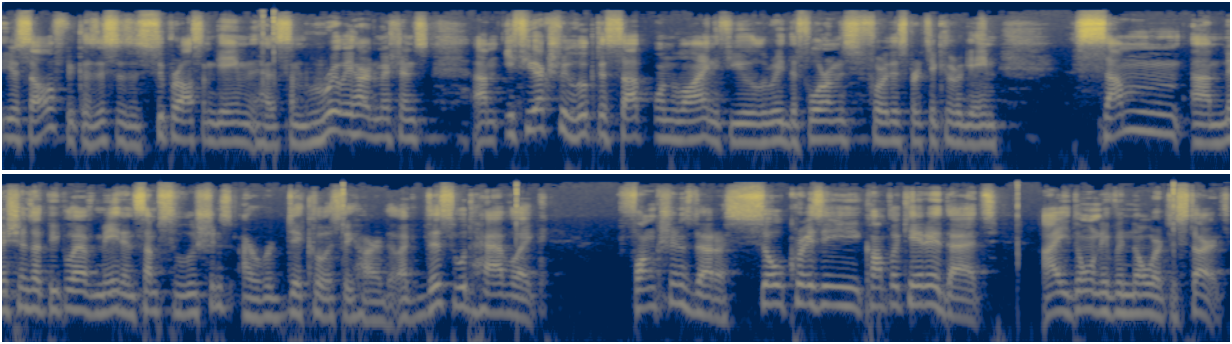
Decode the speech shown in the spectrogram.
yourself because this is a super awesome game. It has some really hard missions. Um, if you actually look this up online, if you read the forums for this particular game, some uh, missions that people have made and some solutions are ridiculously hard. Like this would have like functions that are so crazy complicated that I don't even know where to start.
